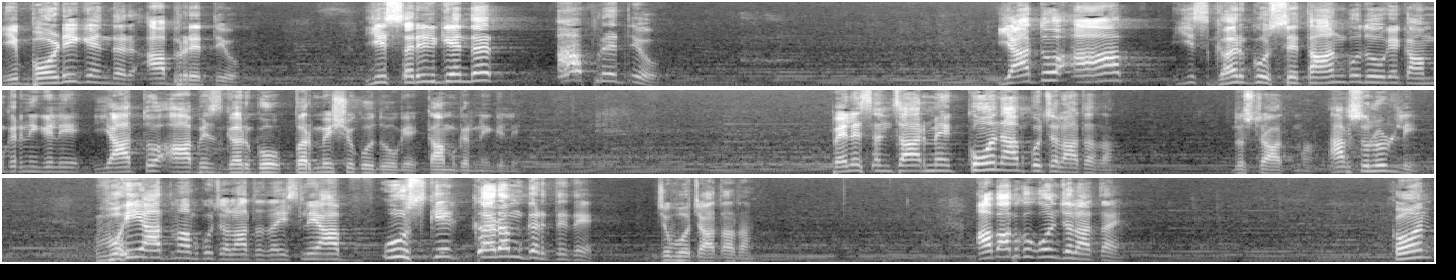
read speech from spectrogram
ये बॉडी के अंदर आप रहते हो। ये शरीर के अंदर आप रहते हो। या तो आप इस घर को शैतान को दोगे काम करने के लिए, या तो आप इस घर को परमेश्वर को दोगे काम करने के लिए। पहले संसार में कौन आपको चलाता था? दुष्ट आत्मा। एब्सोल्युटली वही आत्मा आपको चलाता था, इसलिए आप उसके कर्म करते थे जो वो चाहता था। अब आपको कौन चलाता है? कौन?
